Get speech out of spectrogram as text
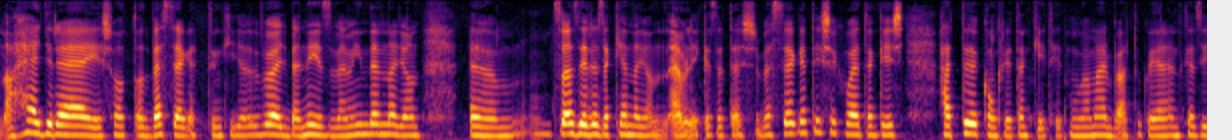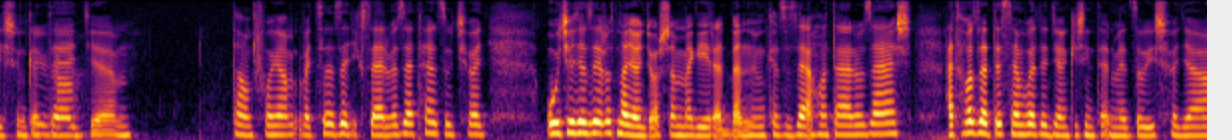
a hegyre, és ott, ott beszélgettünk így a völgyben nézve minden, nagyon Um, szóval azért ezek ilyen nagyon emlékezetes beszélgetések voltak, és hát konkrétan két hét múlva már beadtuk a jelentkezésünket Üha. egy um, tanfolyam, vagy szóval az egyik szervezethez, úgyhogy Úgyhogy azért ott nagyon gyorsan megérett bennünk ez az elhatározás. Hát hozzáteszem, volt egy olyan kis intermezzo is, hogy a,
